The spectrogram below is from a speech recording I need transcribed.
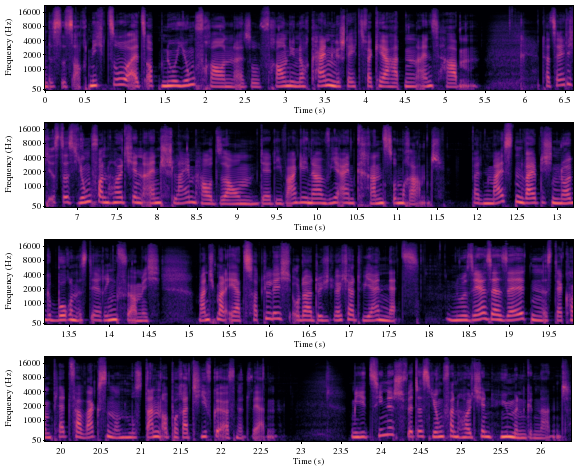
und es ist auch nicht so, als ob nur Jungfrauen, also Frauen, die noch keinen Geschlechtsverkehr hatten, eins haben. Tatsächlich ist das Jungfernhäutchen ein Schleimhautsaum, der die Vagina wie ein Kranz umrahmt. Bei den meisten weiblichen Neugeborenen ist er ringförmig, manchmal eher zottelig oder durchlöchert wie ein Netz. Nur sehr, sehr selten ist er komplett verwachsen und muss dann operativ geöffnet werden. Medizinisch wird das Jungfernhäutchen Hymen genannt.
